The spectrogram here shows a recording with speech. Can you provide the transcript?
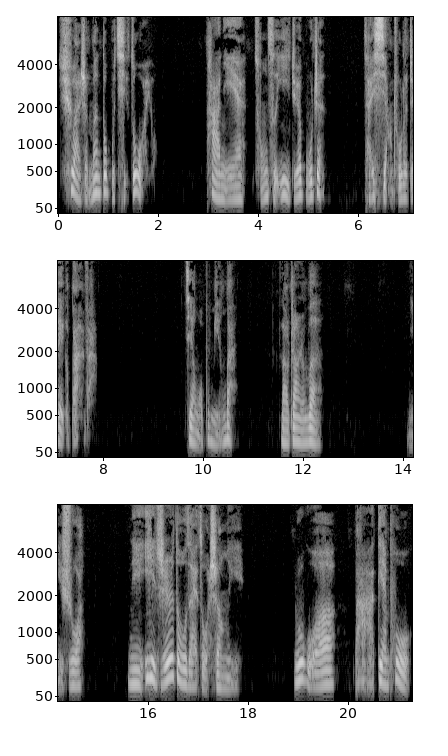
劝什么都不起作用，怕你从此一蹶不振，才想出了这个办法。见我不明白，老丈人问：“你说，你一直都在做生意，如果……”把店铺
